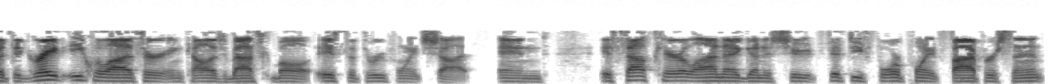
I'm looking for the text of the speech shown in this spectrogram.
but the great equalizer in college basketball is the three point shot. And is South Carolina going to shoot 54.5%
